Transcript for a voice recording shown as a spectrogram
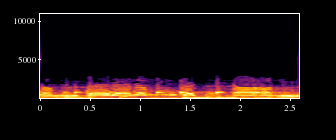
बुद्धं शरणं गच्छामि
